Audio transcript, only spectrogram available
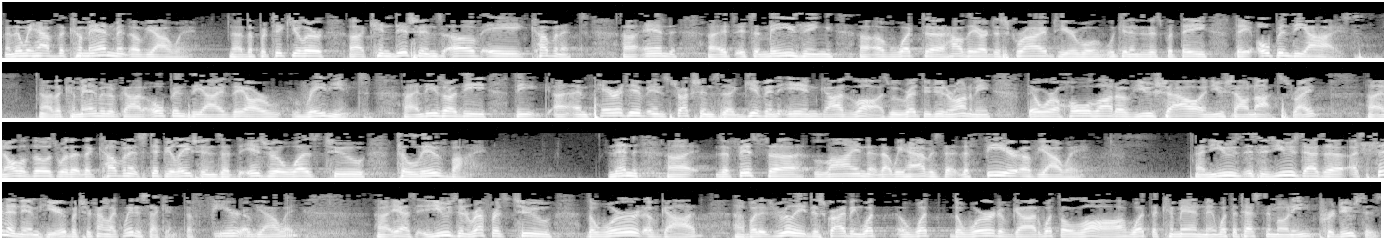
And then we have the commandment of Yahweh, uh, the particular uh, conditions of a covenant. Uh, and uh, it's, it's amazing uh, of what uh, how they are described here. We'll, we'll get into this, but they they open the eyes. Uh, the commandment of God opens the eyes. They are radiant. Uh, and these are the, the uh, imperative instructions uh, given in God's law. As we read through Deuteronomy, there were a whole lot of you shall and you shall nots, right? Uh, and all of those were the, the covenant stipulations that Israel was to, to live by. And then uh, the fifth line that we have is that the fear of Yahweh. And use, this is used as a, a synonym here, but you're kind of like, wait a second, the fear of Yahweh? Uh, yes, used in reference to the Word of God, uh, but it's really describing what, what the Word of God, what the law, what the commandment, what the testimony produces.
